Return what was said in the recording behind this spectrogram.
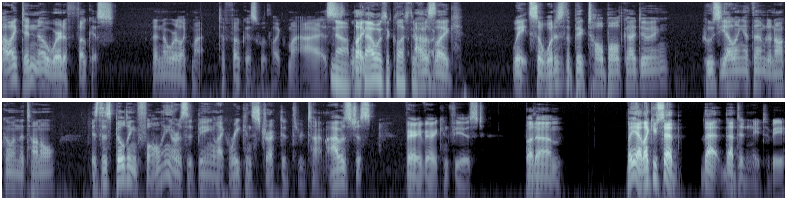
I like didn't know where to focus. I didn't know where like my to focus with like my eyes. No, like that was a cluster. I was like, wait, so what is the big tall bald guy doing? Who's yelling at them to not go in the tunnel? Is this building falling or is it being like reconstructed through time? I was just very very confused. But um but yeah, like you said, that that didn't need to be.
